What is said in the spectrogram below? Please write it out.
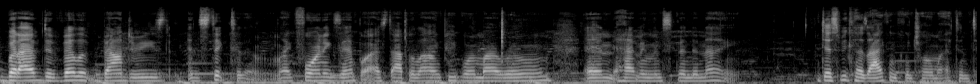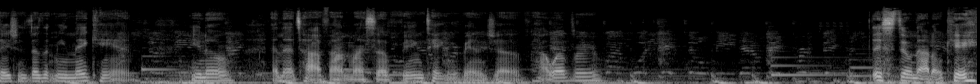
but I've developed boundaries and stick to them. Like, for an example, I stopped allowing people in my room and having them spend the night. Just because I can control my temptations doesn't mean they can, you know? And that's how I found myself being taken advantage of. However, it's still not okay.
